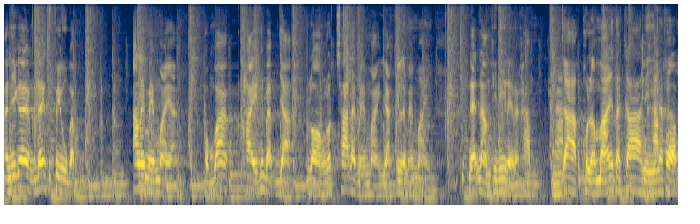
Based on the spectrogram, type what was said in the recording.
อันนี้ก็ได้ฟิลแบบ อะไรใหม่ๆอะผมว่าใครที่แบบอยากลองรสชาติอะไรใหม่ๆ อยากกินอะไรใหม่ ๆ แนะนำที่นี่เลยนะครับครับจากผลไม้ในตะกร้านี้นะคครัรับบผม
